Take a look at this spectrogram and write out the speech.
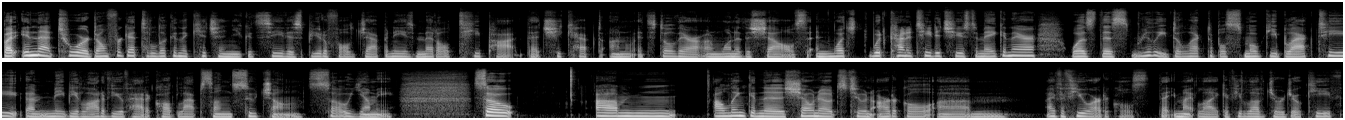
But in that tour, don't forget to look in the kitchen. You could see this beautiful Japanese metal teapot that she kept on. It's still there on one of the shelves. And what what kind of tea did she used to make in there? Was this really delectable smoky black tea? Um, maybe a lot of you have had it called Lapsang Souchong. So yummy. So, um, I'll link in the show notes to an article. Um, I have a few articles that you might like if you love Georgia O'Keeffe.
